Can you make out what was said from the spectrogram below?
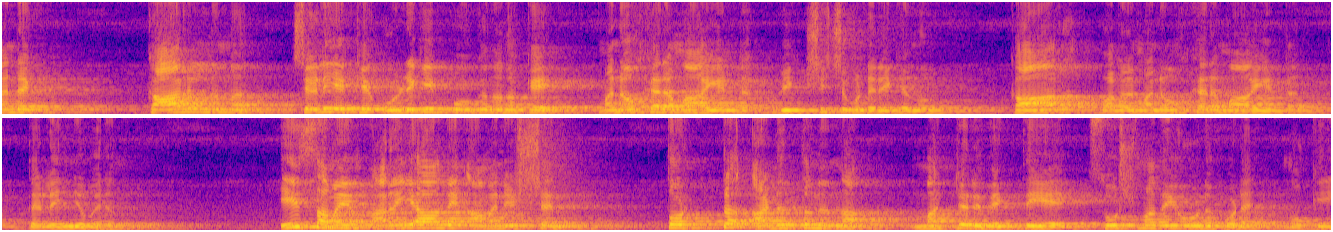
തന്റെ കാറിൽ നിന്ന് ചെളിയൊക്കെ ഒഴുകിപ്പോകുന്നതൊക്കെ മനോഹരമായിട്ട് വീക്ഷിച്ചു കൊണ്ടിരിക്കുന്നു കാറ് വളരെ മനോഹരമായിട്ട് തെളിഞ്ഞു വരുന്നു. ഈ സമയം അറിയാതെ ആ മനുഷ്യൻ തൊട്ട് അടുത്ത് നിന്ന മറ്റൊരു വ്യക്തിയെ സൂക്ഷ്മതയോടുകൂടെ നോക്കി.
